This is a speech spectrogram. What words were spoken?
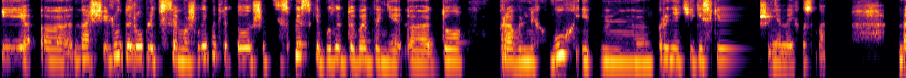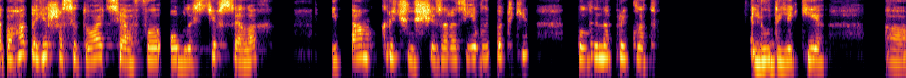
і е, наші люди роблять все можливе для того, щоб ці списки були доведені е, до правильних вух і прийняті якісь рішення на їх основі. Набагато гірша ситуація в області, в селах, і там кричущі зараз є випадки, коли, наприклад, люди, які а,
